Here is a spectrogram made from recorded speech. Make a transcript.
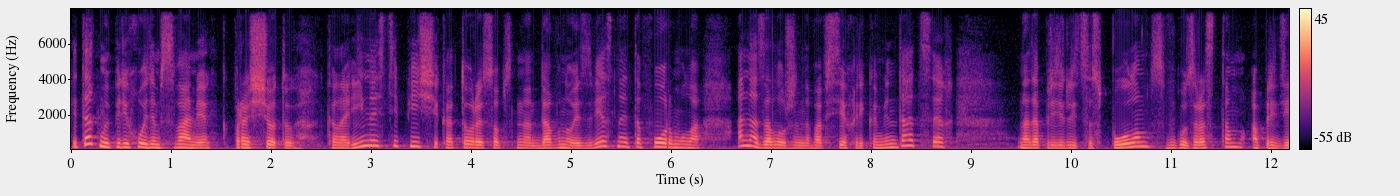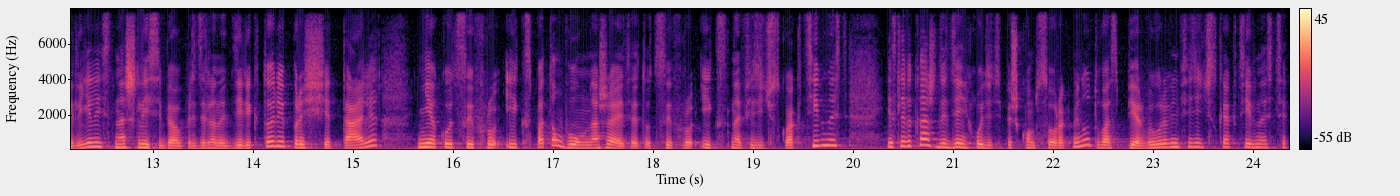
Итак, мы переходим с вами к просчету калорийности пищи, которая, собственно, давно известна, эта формула. Она заложена во всех рекомендациях. Надо определиться с полом, с возрастом, определились, нашли себя в определенной директории, просчитали некую цифру x, потом вы умножаете эту цифру x на физическую активность. Если вы каждый день ходите пешком 40 минут, у вас первый уровень физической активности.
